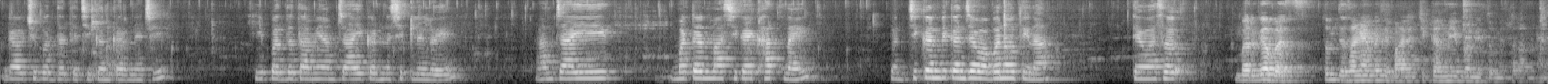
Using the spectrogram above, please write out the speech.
गावची पद्धत आहे चिकन करण्याची. ही पद्धत आम्ही आमच्या आईकडनं शिकलेलो आहे. आमच्या आई मटण माशी काही खात नाही. पण चिकन बिकन जेव्हा बनवती ना तेव्हा असं बरं ग बस. तुमच्या सगळ्यांपेक्षा भारी चिकन मी बनवतो मित्रांनो.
